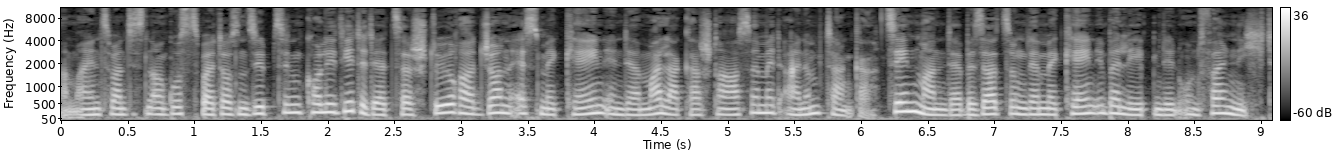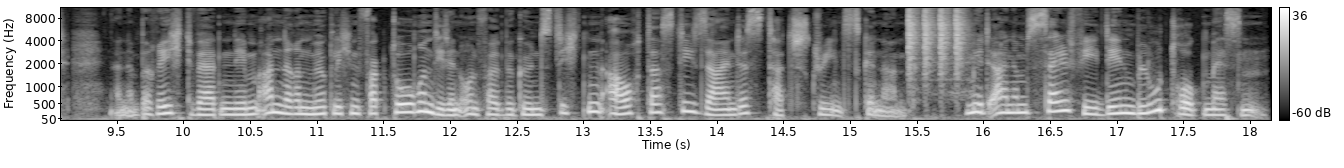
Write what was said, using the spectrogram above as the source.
Am 21. August 2017 kollidierte der Zerstörer John S. McCain in der Malacca-Straße mit einem Tanker. Zehn Mann der Besatzung der McCain überlebten den Unfall nicht. In einem Bericht werden neben anderen möglichen Faktoren, die den Unfall begünstigten, auch das Design Design des Touchscreens genannt mit einem Selfie den Blutdruck messen.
